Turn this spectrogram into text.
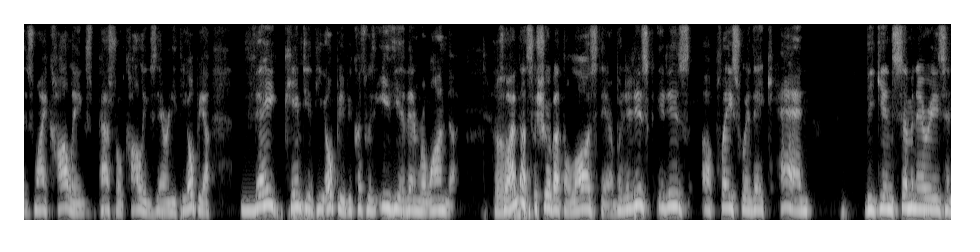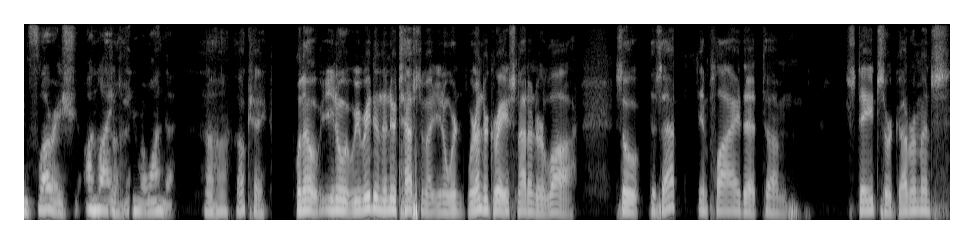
as my colleagues, pastoral colleagues there in Ethiopia, they came to Ethiopia because it was easier than Rwanda. Oh. So I'm not so sure about the laws there, but it is it is a place where they can begin seminaries and flourish, unlike uh-huh. in Rwanda. Uh huh. Okay. Well, no, you know, we read in the New Testament, you know, we're we're under grace, not under law. So does that imply that um, states or governments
